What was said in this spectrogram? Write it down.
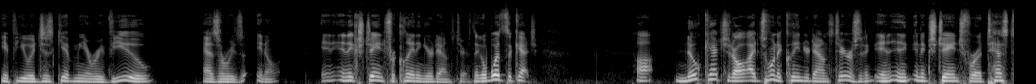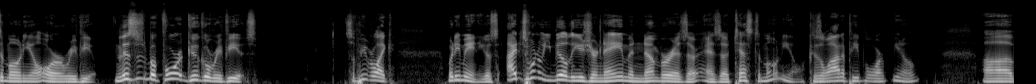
if you would just give me a review as a result, you know, in, in, exchange for cleaning your downstairs. They go, what's the catch? Uh, no catch at all. I just want to clean your downstairs in, in, in exchange for a testimonial or a review. And this was before Google reviews. So people are like, what do you mean? He goes, I just want to be able to use your name and number as a, as a testimonial because a lot of people are, you know, uh,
